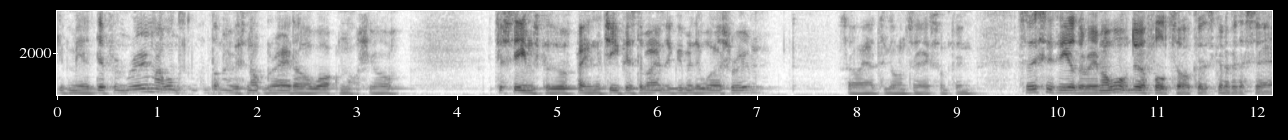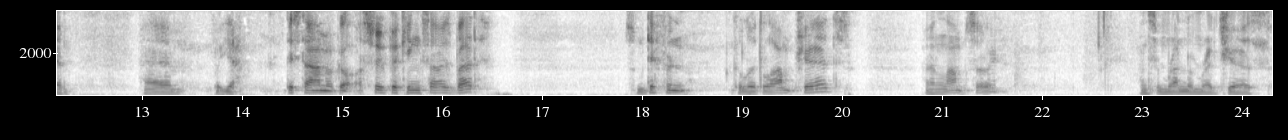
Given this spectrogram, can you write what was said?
given me a different room. I, want, I don't know if it's not great or what, I'm not sure. It just seems because I was paying the cheapest amount, they give me the worst room. So I had to go and say something. So this is the other room. I won't do a full tour because it's going to be the same. Um, but yeah, this time I've got a super king size bed, some different coloured lamp shades, and lamps, sorry, and some random red chairs.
